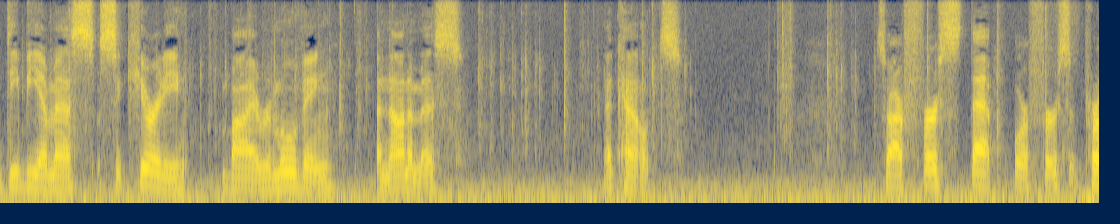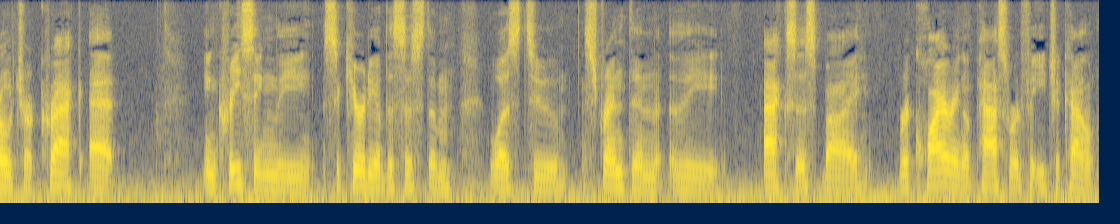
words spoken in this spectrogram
DBMS security by removing anonymous accounts. So our first step or first approach or crack at increasing the security of the system was to strengthen the access by requiring a password for each account.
